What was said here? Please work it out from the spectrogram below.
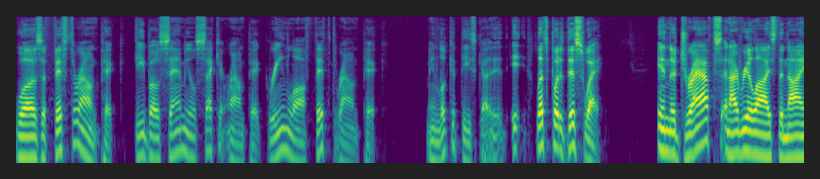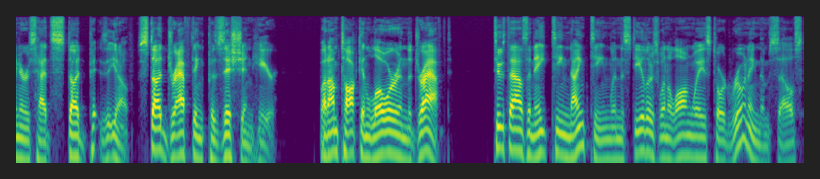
was a fifth round pick Deebo Samuel, second round pick. Greenlaw, fifth round pick. I mean, look at these guys. It, it, let's put it this way. In the drafts, and I realized the Niners had stud, you know, stud drafting position here, but I'm talking lower in the draft. 2018-19, when the Steelers went a long ways toward ruining themselves,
